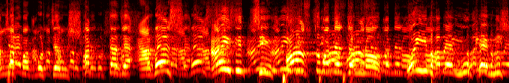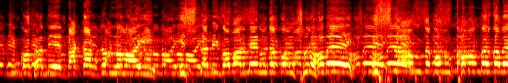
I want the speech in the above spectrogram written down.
আল্লাহ পাক বলছেন, সৎ কাজে আদেশ আমি দিচ্ছি, ফরজ তোমাদের জন্য। ওইভাবে মুখে মিষ্টি কথা দিয়ে ডাকার জন্য নয়। ইসলামী গভর্নমেন্ট যখন শুরু হবে, ইসলাম যখন ক্ষমতা যাবে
